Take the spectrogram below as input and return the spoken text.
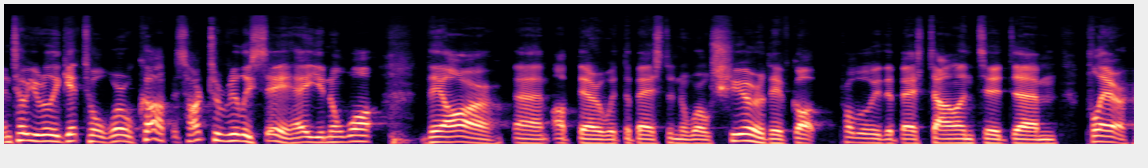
until you really get to a World Cup, it's hard to really say, hey, you know what? They are um, up there with the best in the world. Sure, they've got probably the best talented um, player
